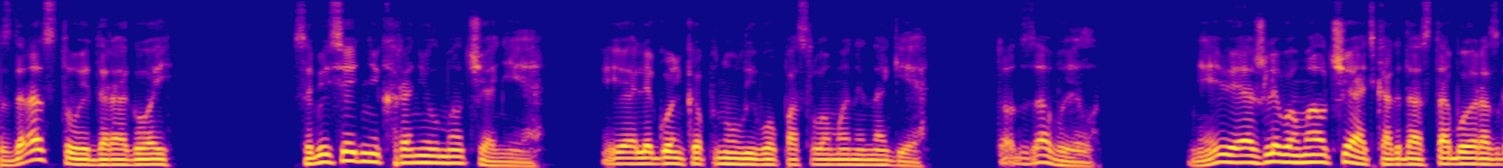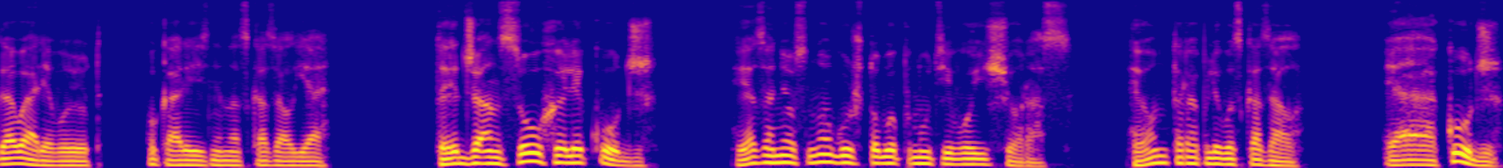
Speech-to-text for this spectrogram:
«Здравствуй, дорогой!» Собеседник хранил молчание. Я легонько пнул его по сломанной ноге. Тот завыл. «Невежливо молчать, когда с тобой разговаривают», — укоризненно сказал я. «Ты Джансух или Кудж?» Я занёс ногу, чтобы пнуть его ещё раз. И он торопливо сказал. «Я Кудж».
